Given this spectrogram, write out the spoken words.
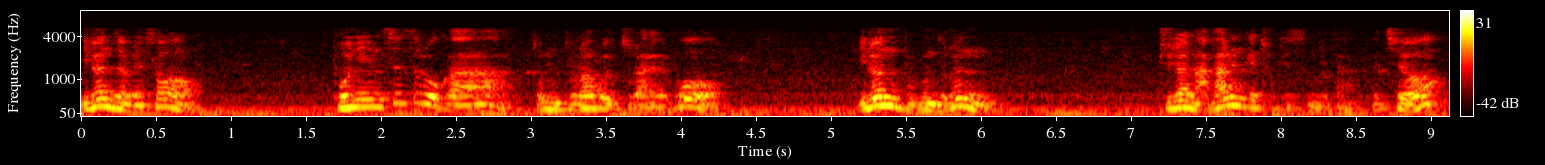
이런 점에서 본인 스스로가 좀 돌아볼 줄 알고 이런 부분들은 줄여나가는 게 좋겠습니다. 그렇죠?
